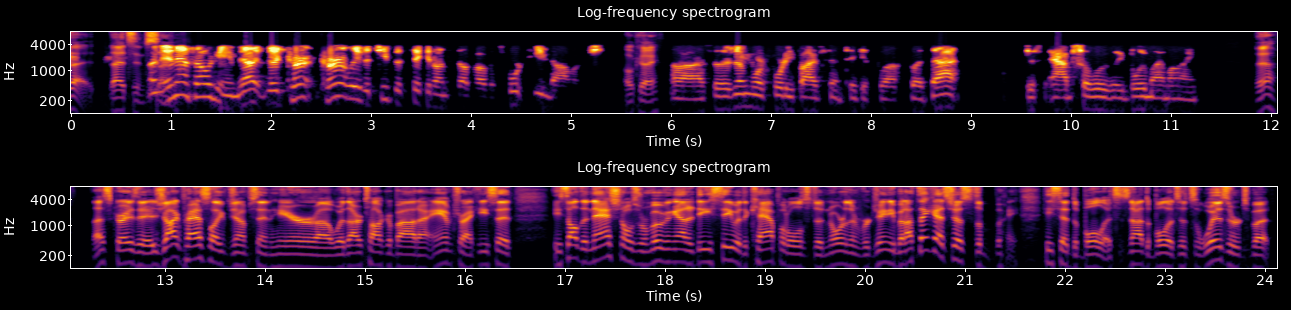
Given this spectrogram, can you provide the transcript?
that, that's insane. An. NFL game. The cur- currently the cheapest ticket on StubHub is fourteen dollars. Okay. Uh, so there's no more forty-five cent tickets left. But that just absolutely blew my mind. Yeah, that's crazy. Jacques Paslik jumps in here uh, with our talk about uh, Amtrak. He said he thought the Nationals were moving out of D.C. with the Capitals to Northern Virginia, but I think that's just the. He said the Bullets. It's not the Bullets. It's the Wizards. But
